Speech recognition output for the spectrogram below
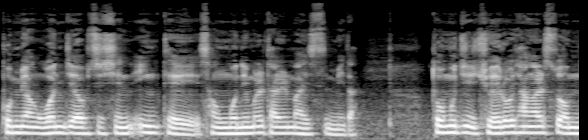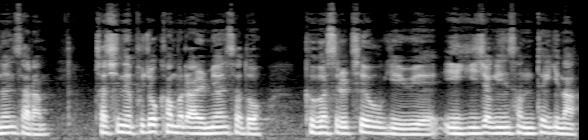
분명 원죄 없으신 잉태의 성모님을 닮아 있습니다. 도무지 죄로 향할 수 없는 사람, 자신의 부족함을 알면서도 그것을 채우기 위해 이기적인 선택이나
